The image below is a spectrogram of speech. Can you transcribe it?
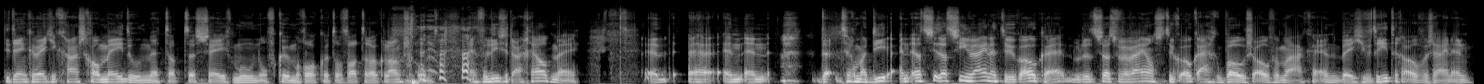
die denken, weet je, ik ga eens gewoon meedoen met dat eh, Safe Moon of Cum Rocket of wat er ook langskomt en verliezen daar geld mee. En, eh, en, en, de- zeg maar die, en dat, dat zien wij natuurlijk ook. Hè? Dat is waar wij ons natuurlijk ook eigenlijk boos over maken en een beetje verdrietig over zijn. En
